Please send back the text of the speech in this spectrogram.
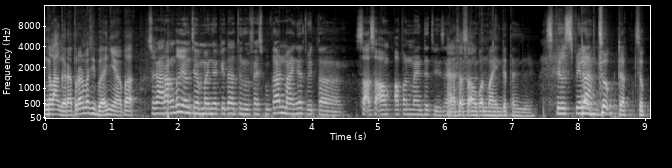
ngelanggar aturan masih banyak, Pak. Sekarang tuh yang zamannya kita dulu Facebook kan mainnya Twitter. Sok-sok open minded biasanya. Nah, sosok open minded aja. Spill-spillan. Dark joke, dark joke,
